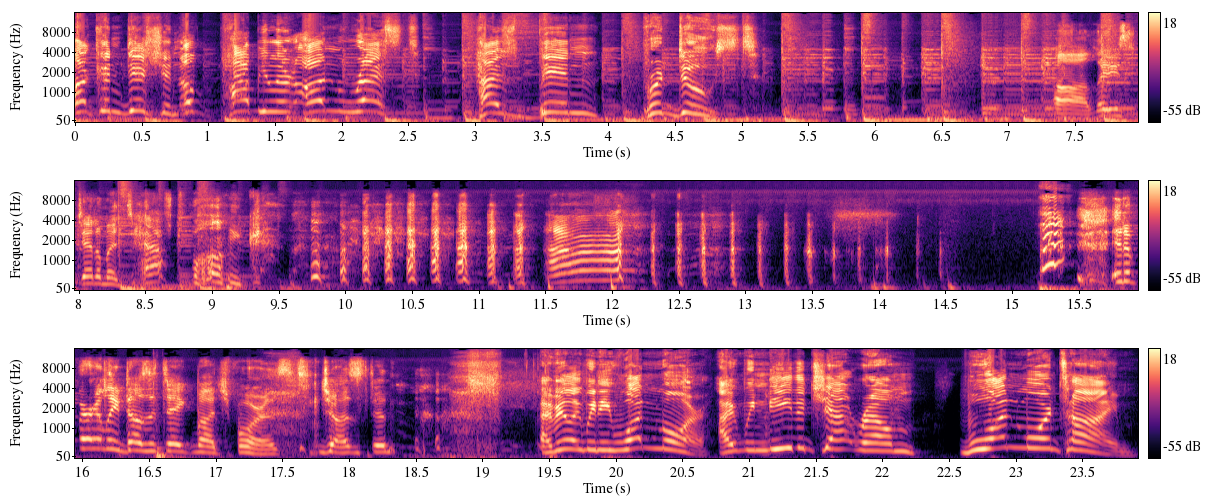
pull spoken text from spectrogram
a condition of popular unrest has been produced. Uh, ladies and gentlemen, Taft Punk. it apparently doesn't take much for us, Justin. I feel like we need one more. I we need the chat realm one more time,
